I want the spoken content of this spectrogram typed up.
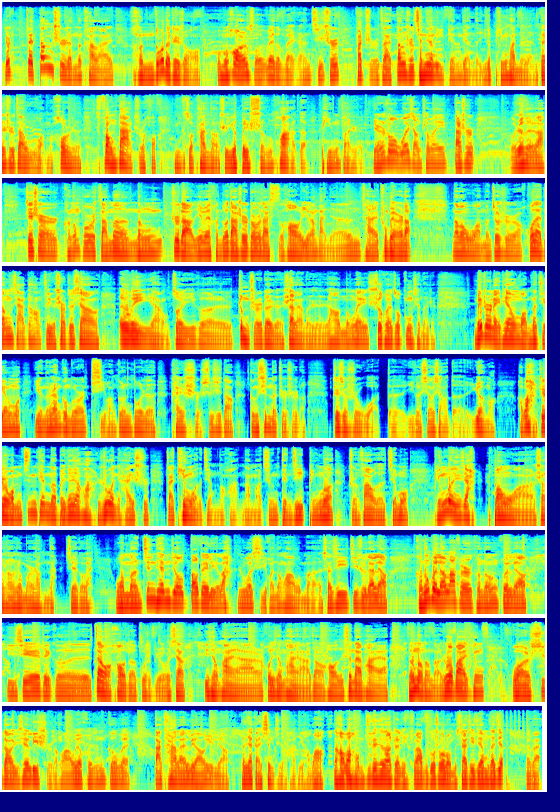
就是在当时人的看来，很多的这种我们后人所谓的伟人，其实他只是在当时前进了一点点的一个平凡的人。但是在我们后人放大之后，你所看到的是一个被神化的平凡人。有人说我也想成为大师，我认为吧。这事儿可能不是咱们能知道的，因为很多大师都是在死后一两百年才出名的。那么我们就是活在当下，干好自己的事儿，就像 A V 一样，做一个正直的人、善良的人，然后能为社会做贡献的人。没准哪天我们的节目也能让更多人喜欢，更多人开始学习到更新的知识的。这就是我的一个小小的愿望。好吧，这是我们今天的北京言话。如果你还是在听我的节目的话，那么请点击评论、转发我的节目，评论一下，帮我上上热门什么的。谢谢各位，我们今天就到这里了。如果喜欢的话，我们下期继续聊聊，可能会聊拉斐尔，可能会聊一些这个再往后的故事，比如像印象派呀、后印象派呀，再往后的现代派呀，等等等等。如果不爱听。我絮叨一些历史的话，我也会跟各位大咖来聊一聊大家感兴趣的话题，好不好？那好吧，我们今天先到这里，废话不多说了，我们下期节目再见，拜拜。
